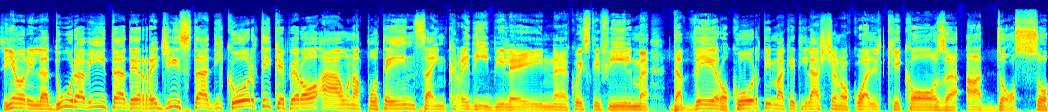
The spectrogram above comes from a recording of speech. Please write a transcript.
Signori, la dura vita del regista di corti che però ha una potenza incredibile in questi film davvero corti ma che ti lasciano qualche cosa addosso.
